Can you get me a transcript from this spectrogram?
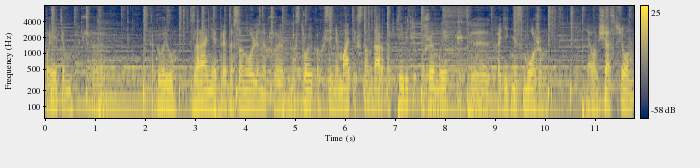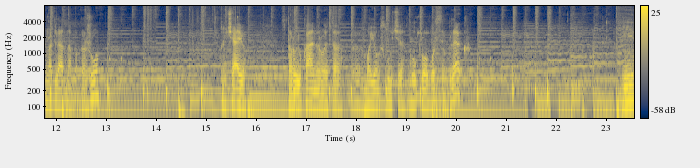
по этим говорю, заранее предустановленных э, настройках Cinematic, стандарт, Activity уже мы э, ходить не сможем. Я вам сейчас все наглядно покажу. Включаю вторую камеру, это э, в моем случае GoPro 8 Black. И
